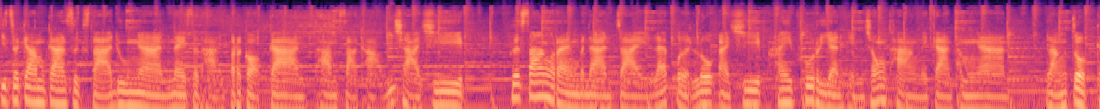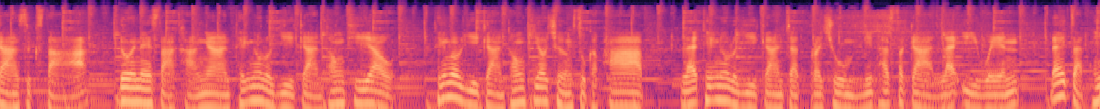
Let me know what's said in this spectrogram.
กิจกรรมการศึกษาดูงานในสถานประกอบการทำสาขาวิชาชีพ เพื่อสร้างแรงบันดาลใจและเปิดโลกอาชีพให้ผู้เรียนเห็นช่องทางในการทำงาน หลังจบการศึกษา โดยในสาขางานเทคโนโลยีการท่องเที่ยว เทคโนโลยีการท่องเที่ยวเชิงสุขภาพและเทคโนโลยีการจัดประชุม นิทรรศการและอีเวนต์ ได้จัดให้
